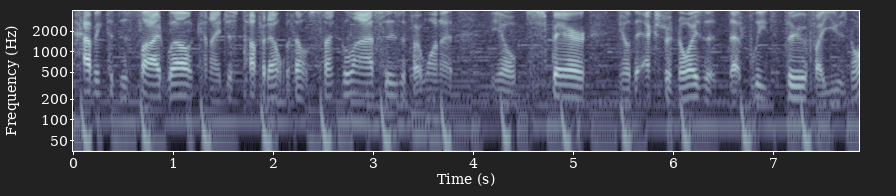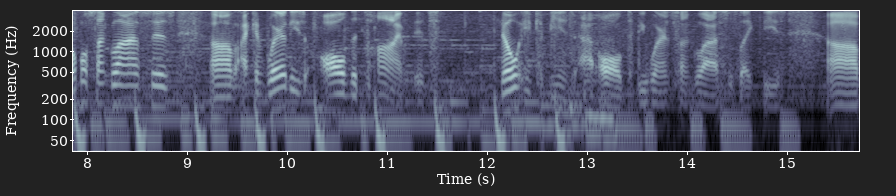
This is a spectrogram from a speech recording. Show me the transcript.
having to decide, well, can I just tough it out without sunglasses if I want to you know, spare, you know, the extra noise that, that bleeds through if I use normal sunglasses. Um, I can wear these all the time. It's no inconvenience at all to be wearing sunglasses like these. Um,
